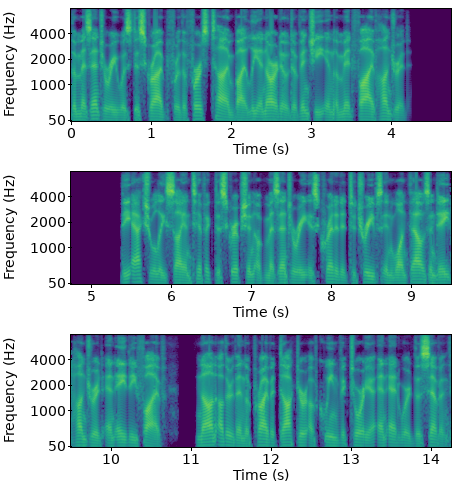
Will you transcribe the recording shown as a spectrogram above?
the mesentery was described for the first time by Leonardo da Vinci in the mid-500. The actually scientific description of mesentery is credited to Treves in 1885, none other than the private doctor of Queen Victoria and Edward VII.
